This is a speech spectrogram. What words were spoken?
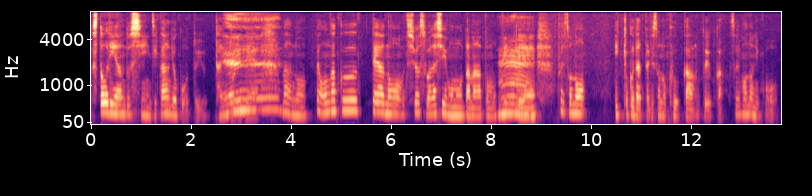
い、ストーリーシーン時間旅行というタイトルで、まああのやっぱり音楽ってあの私は素晴らしいものだなと思っていて、やっぱりその一曲だったりその空間というかそういうものにこう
